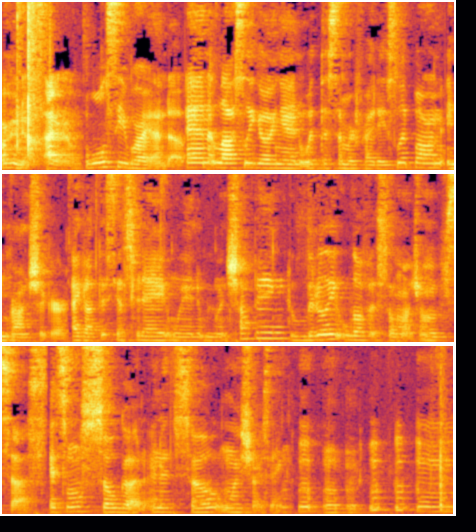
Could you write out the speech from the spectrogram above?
or who knows, I don't know we'll see where I end up. And lastly, going in with the Summer Fridays lip balm in brown sugar. I got this yesterday when we went shopping. I literally love it so much. I'm obsessed. It smells so good and it's so moisturizing. Mm -mm -mm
